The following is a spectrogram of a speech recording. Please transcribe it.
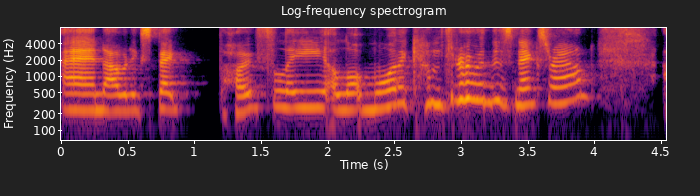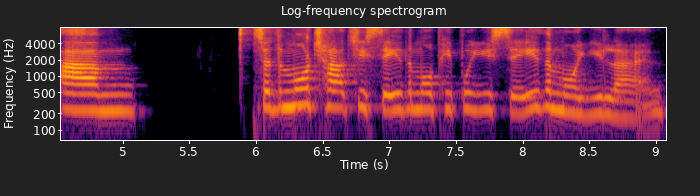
and I would expect hopefully a lot more to come through in this next round. Um, so the more charts you see, the more people you see, the more you learn.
